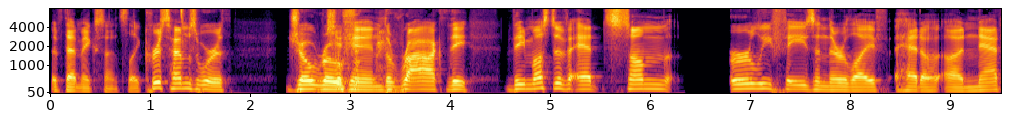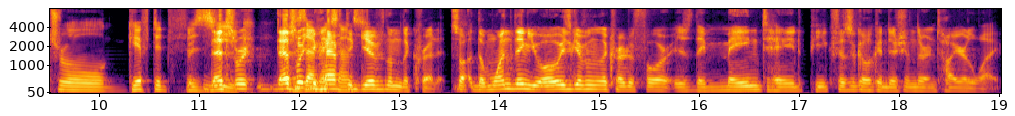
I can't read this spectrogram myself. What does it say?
if that makes sense. Like Chris Hemsworth, Joe So for- Rogan, The Rock, they they must have at some early phase in their life had a, a natural gifted physique. That's where that's Does what that you have sense? to give them the credit. So the one thing you always give them the credit for is they maintained peak physical condition their entire life.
